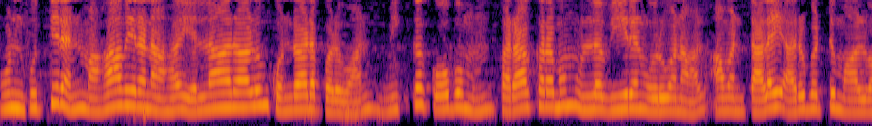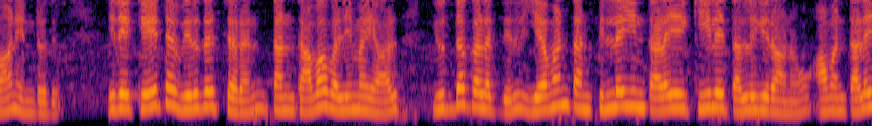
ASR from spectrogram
உன் புத்திரன் மகாவீரனாக எல்லாராலும் கொண்டாடப்படுவான். மிக்க கோபமும் பராக்கிரமும் உள்ள வீரன் ஒருவனால் அவன் தலை அறுபட்டு மாழ்வான் என்றது. இதை கேட்ட விருதச்சரன் தன் தவ வலிமையால் யுத்த களத்தில் எவன் தன் பிள்ளையின் தலையை கீழே தள்ளுகிறானோ அவன் தலை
